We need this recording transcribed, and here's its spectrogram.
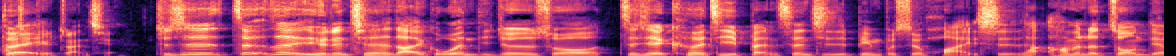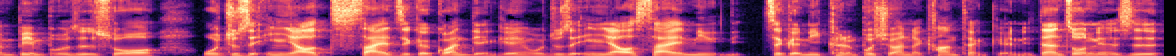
对，可以赚钱。就是这这有点牵扯到一个问题，就是说这些科技本身其实并不是坏事，它他们的重点并不是说我就是硬要塞这个观点给你，我就是硬要塞你这个你可能不喜欢的 content 给你，但重点是。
